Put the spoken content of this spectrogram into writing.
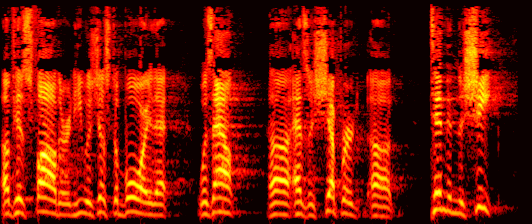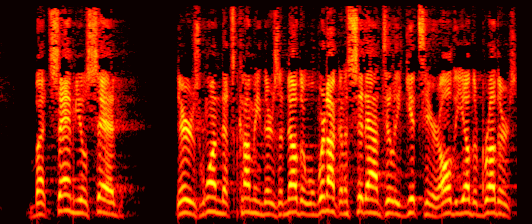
of his father and he was just a boy that was out uh, as a shepherd uh, tending the sheep. But Samuel said, there's one that's coming. There's another one. We're not going to sit down until he gets here. All the other brothers,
